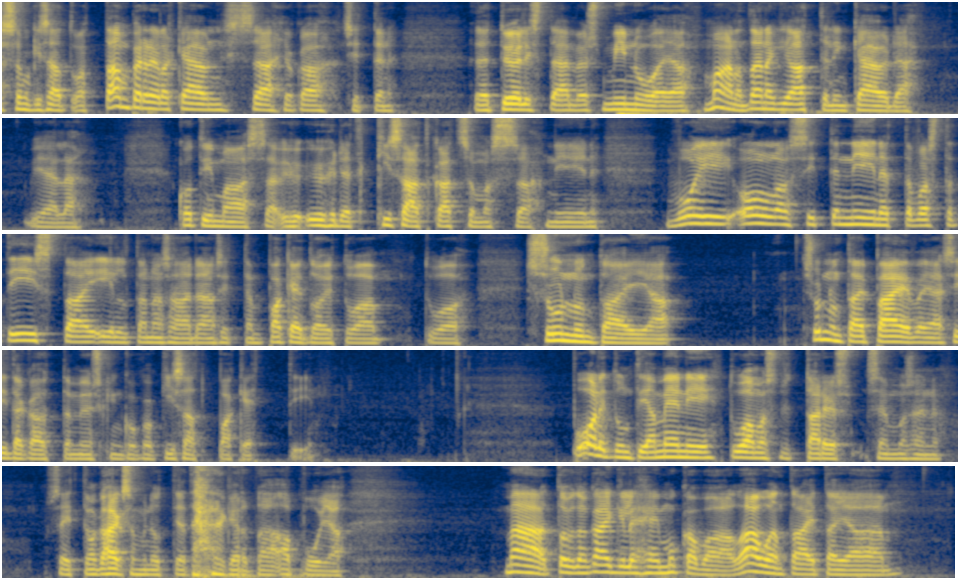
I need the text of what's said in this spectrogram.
SM-kisat ovat Tampereella käynnissä, joka sitten työllistää myös minua ja maanantainakin ajattelin käydä vielä kotimaassa yhdet kisat katsomassa, niin voi olla sitten niin, että vasta tiistai-iltana saadaan sitten paketoitua tuo sunnuntai ja sunnuntai-päivä ja sitä kautta myöskin koko kisat pakettiin. Puoli tuntia meni, Tuomas nyt tarjosi semmoisen 7-8 minuuttia tällä kertaa apuja. Mä toivotan kaikille hei mukavaa lauantaita ja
